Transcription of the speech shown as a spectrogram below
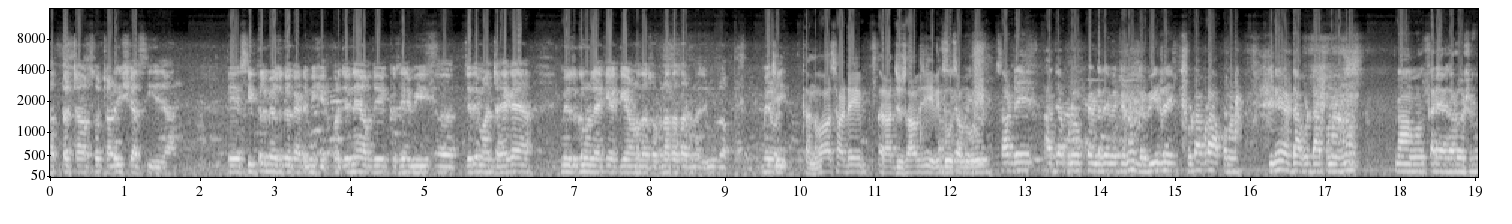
78440 ਤੇ ਸੀਤਲ ਮਿਊਜ਼ਿਕ ਅਕੈਡਮੀ ਸ਼ੇਰਪੁਰ ਜਿਹਨੇ ਆਪਦੇ ਕਿਸੇ ਵੀ ਅਹ, ਜਿਹਦੇ ਮਨ ਚ ਹੈਗਾ ਆ ਮਿਊਜ਼ਿਕ ਨੂੰ ਲੈ ਕੇ ਅੱਗੇ ਆਉਣ ਦਾ ਸੁਪਨਾ ਤਾਂ ਸਾਡੇ ਨਾਲ ਜ਼ਰੂਰ ਕਰੇ ਮਿਹਰਬਾਨੀ ਠੀਕ ਧੰਨਵਾਦ ਸਾਡੇ ਰਾਜੂ ਸਾਹਿਬ ਜੀ ਇਹ ਵੀ ਦੋ ਸਾਲ ਗੁਰੂ। ਨੇ ਸਾਡੇ ਅੱਜ ਆਪਣਾ ਪਿੰਡ ਦੇ ਵਿੱਚ ਨਾ ਗੁਰਵੀਰ ਨੇ ਛੋਟਾ ਭਰਾ ਆਪਣਾ ਜਿਹਨੇ ਐਡਾ ਵੱਡਾ ਆਪਣਾ ਹਨਾ ਨਾਮ ਕਰਿਆ ਹੈਗਾ ਰੋਸ਼ਨ।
